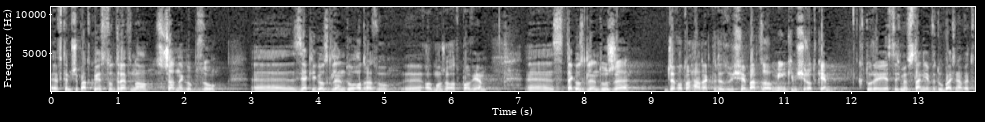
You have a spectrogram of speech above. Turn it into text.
W tym przypadku jest to drewno z czarnego bzu. E, Z jakiego względu? Od razu e, może odpowiem. E, Z tego względu, że drzewo to charakteryzuje się bardzo miękkim środkiem, który jesteśmy w stanie wydłubać nawet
